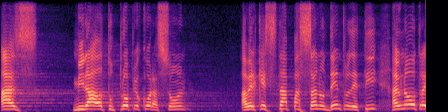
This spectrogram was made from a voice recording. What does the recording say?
¿Has mirado tu propio corazón? A ver qué está pasando dentro de ti. Hay una otra,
